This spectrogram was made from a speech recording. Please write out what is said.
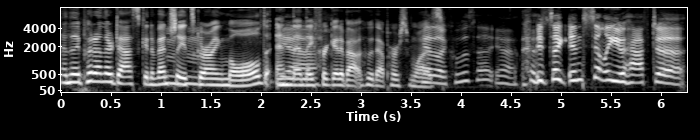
And they put it on their desk, and eventually it's growing mold, and then they forget about who that person was. Yeah, like, who was that? Yeah. it's like instantly you have to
